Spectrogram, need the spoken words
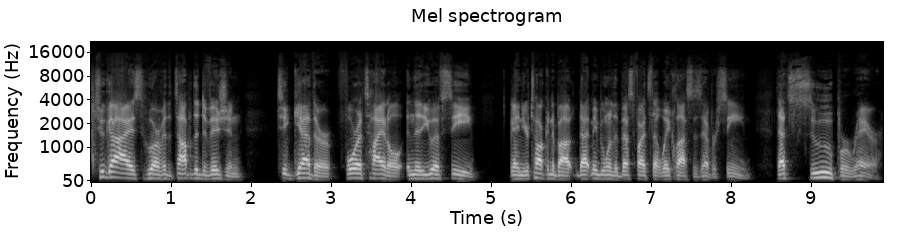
two guys who are at the top of the division together for a title in the UFC. And you're talking about that may be one of the best fights that weight class has ever seen. That's super rare.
